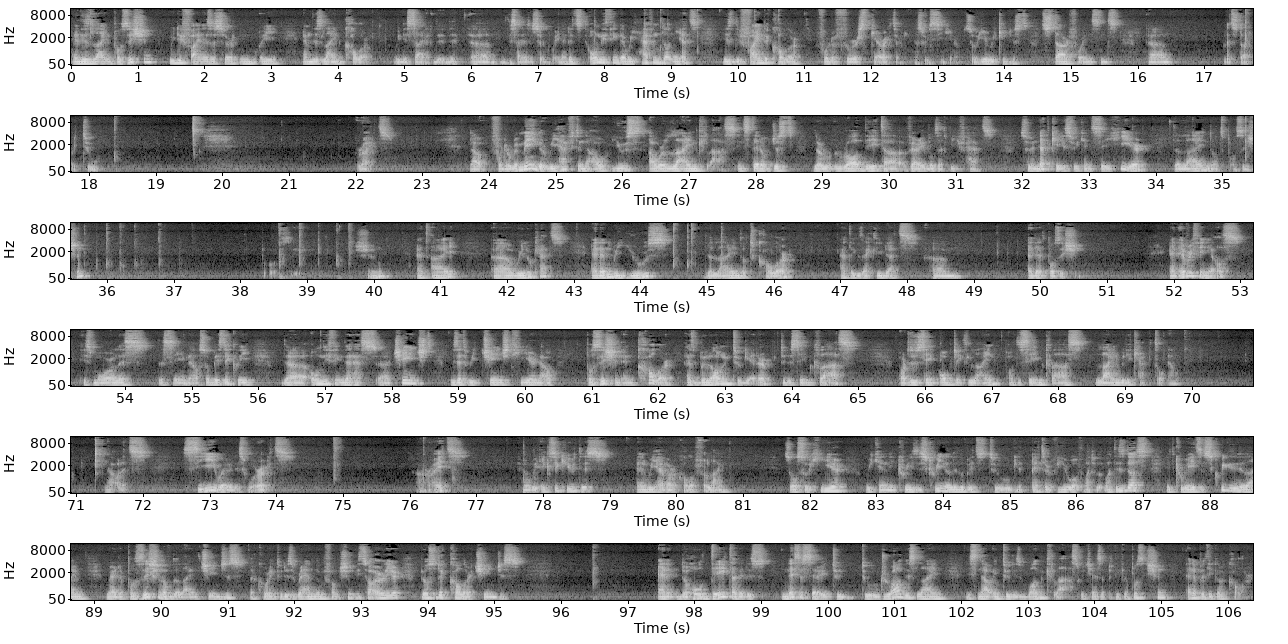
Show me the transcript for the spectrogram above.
and this line position we define as a certain way, and this line color we decide, uh, decide as a certain way. And it's the only thing that we haven't done yet is define the color for the first character, as we see here. So here we can just start, for instance, um, let's start with 2. Right. Now, for the remainder, we have to now use our line class instead of just the raw data variables that we've had. So in that case, we can say here, the line dot position, position at i uh, we look at, and then we use the line dot color at exactly that um, at that position. And everything else is more or less the same now. So basically, the only thing that has uh, changed is that we changed here now position and color as belonging together to the same class or to the same object line of the same class line with a capital L. Now let's see whether this worked. All right, and we execute this and we have our colorful line. So also here we can increase the screen a little bit to get better view of what, what this does. It creates a squiggly line where the position of the line changes according to this random function we saw earlier, but also the color changes. And the whole data that is necessary to, to draw this line is now into this one class, which has a particular position and a particular color.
